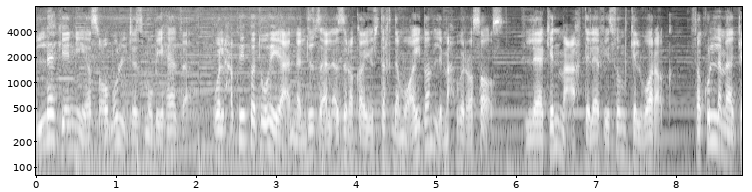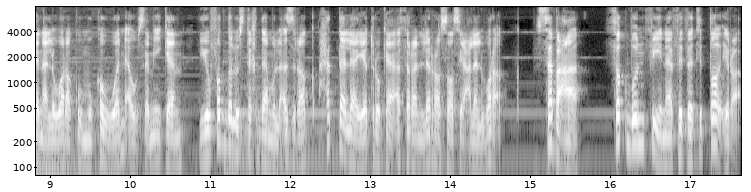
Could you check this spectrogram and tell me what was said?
لكن يصعب الجزم بهذا والحقيقة هي أن الجزء الأزرق يستخدم أيضا لمحو الرصاص. لكن مع اختلاف سمك الورق فكلما كان الورق مكون أو سميكا يفضل استخدام الأزرق حتى لا يترك أثرا للرصاص على الورق. سبعة ثقب في نافذة الطائرة.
